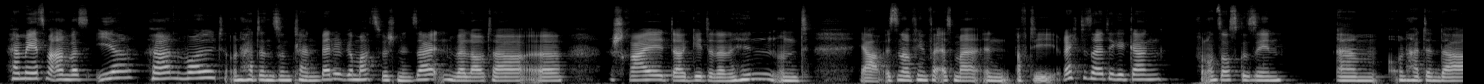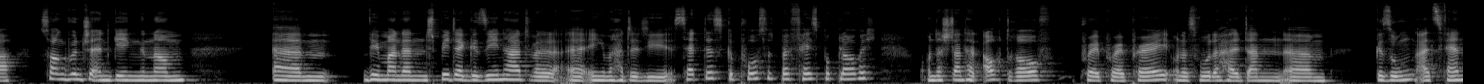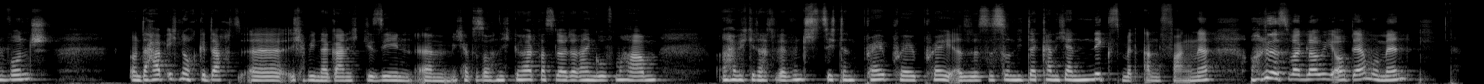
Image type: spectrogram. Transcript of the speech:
hör mir jetzt mal an, was ihr hören wollt und hat dann so einen kleinen Battle gemacht zwischen den Seiten. Wer lauter äh, schreit, da geht er dann hin und ja, ist dann auf jeden Fall erstmal in, auf die rechte Seite gegangen, von uns aus gesehen, ähm, und hat dann da Songwünsche entgegengenommen. Ähm, wen man dann später gesehen hat, weil äh, irgendjemand hatte die Setlist gepostet bei Facebook, glaube ich. Und da stand halt auch drauf, Pray, Pray, Pray. Und das wurde halt dann ähm, gesungen als Fanwunsch. Und da habe ich noch gedacht, äh, ich habe ihn da gar nicht gesehen. Ähm, ich habe das auch nicht gehört, was Leute reingerufen haben. Und habe ich gedacht, wer wünscht sich denn Pray, Pray, Pray? Also das ist so ein Lied, da kann ich ja nix mit anfangen, ne? Und das war, glaube ich, auch der Moment,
